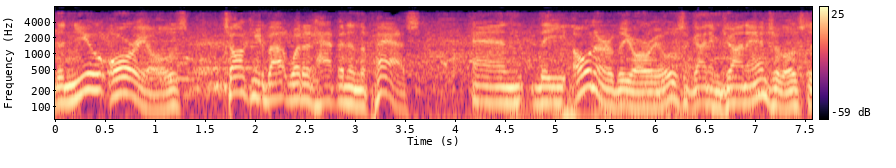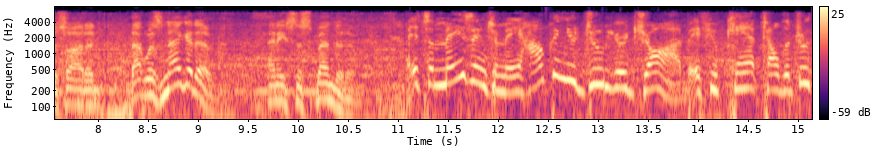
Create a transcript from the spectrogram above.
the new Orioles, talking about what had happened in the past. And the owner of the Orioles, a guy named John Angelos, decided that was negative, and he suspended him. It's amazing to me. How can you do your job if you can't tell the truth?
